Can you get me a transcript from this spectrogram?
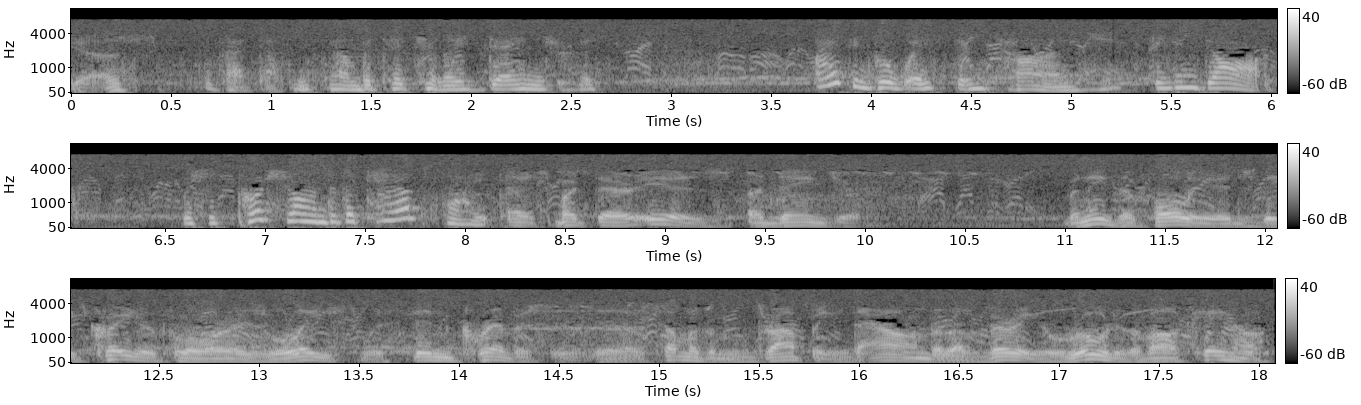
Yes? That doesn't sound particularly dangerous. I think we're wasting time. It's getting dark. We should push on to the campsite. Yes, but there is a danger. Beneath the foliage, the crater floor is laced with thin crevices, uh, some of them dropping down to the very root of the volcano.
